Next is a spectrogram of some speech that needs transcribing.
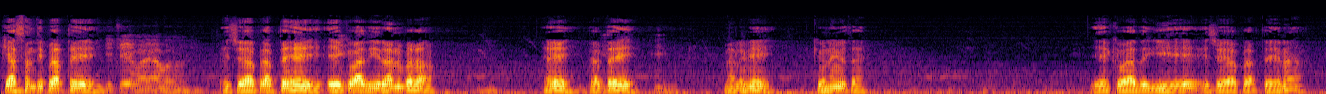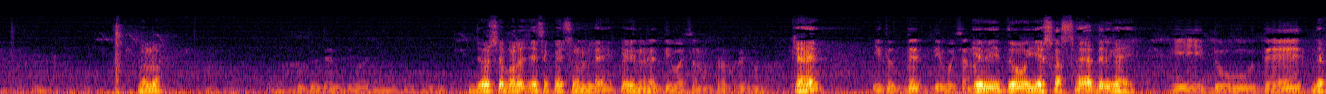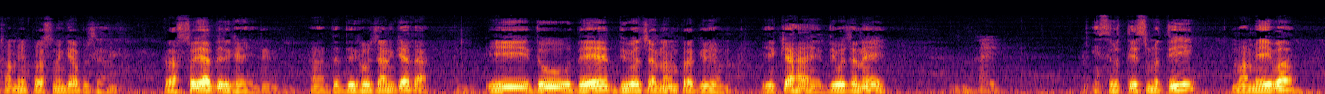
क्या संधि प्राप्त है? ये। ऐसा प्राप्त है? एक बाद ही रहने पर? है? प्राप्त है? मालूम है? क्यों नहीं होता? एक बाद ये है ऐसा प्राप्त है ना? बोलो। ज़ोर से बोलो जैसे कोई सुन ले कोई दिवचनम प्रगृहम क्या है? दिवचनम ये दो ये सस्व या दीर्घ है? देखो हमें प्रश्न क्या पूछा? रस्व या दीर्घ है? हाँ तो दीर्घ उच्चारण क्या था? ई दु दे द्विवचनम प्रगृहम। ये क्या है? द्विवचन है? है। श्रुति स्मृति ममेव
